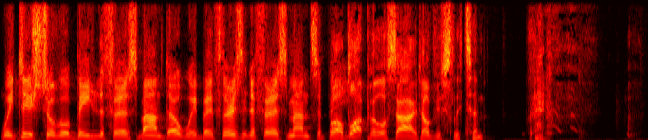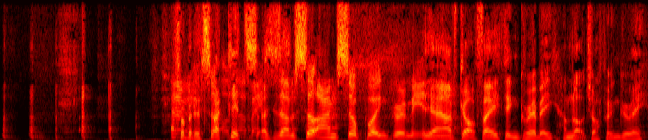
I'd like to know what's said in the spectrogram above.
We do struggle with beating the first man, don't we? But if there isn't a first man to beat, Well, Blackpool aside, obviously, Tim. from an attacking So. I'm still, I'm still putting Grimmy. In. Yeah, I've got faith in Grimmy. I'm not dropping Grimmy.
